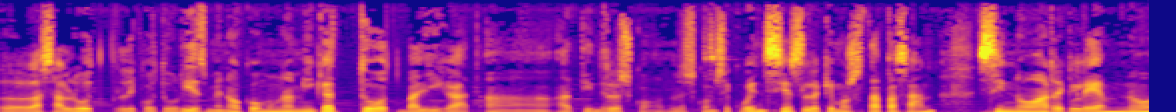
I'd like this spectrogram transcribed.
la salut, l'ecoturisme, no? com una mica tot va lligat a, a tindre les, les conseqüències del que ens està passant si no arreglem no?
